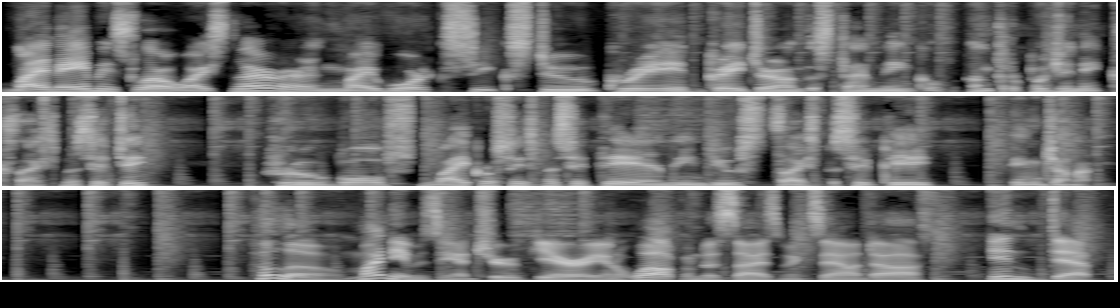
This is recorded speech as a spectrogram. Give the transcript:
My name is Leo Eisner, and my work seeks to create greater understanding of anthropogenic seismicity through both microseismicity and induced seismicity in general. Hello, my name is Andrew Geary, and welcome to Seismic Sound Off in depth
